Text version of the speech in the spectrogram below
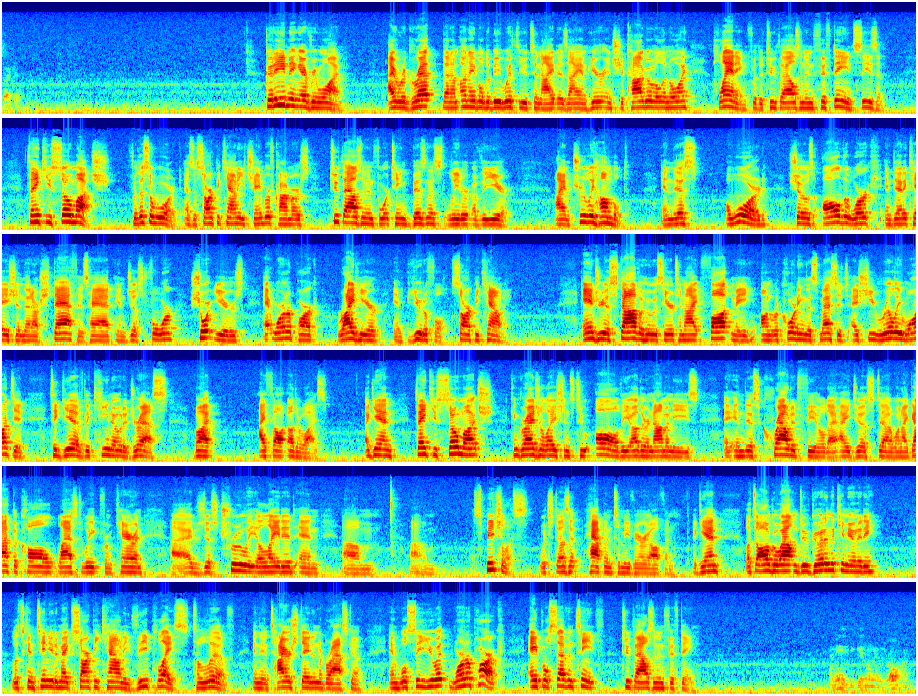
second. Good evening, everyone. I regret that I'm unable to be with you tonight as I am here in Chicago, Illinois, planning for the 2015 season. Thank you so much for this award as the Sarpy County Chamber of Commerce 2014 Business Leader of the Year. I am truly humbled, and this award shows all the work and dedication that our staff has had in just four short years at Werner Park right here in beautiful Sarpy County. Andrea Stava, who is here tonight, fought me on recording this message as she really wanted to give the keynote address, but I thought otherwise. Again, thank you so much. Congratulations to all the other nominees in this crowded field. I, I just, uh, when I got the call last week from Karen, I was just truly elated and um, um, speechless, which doesn't happen to me very often. Again, let's all go out and do good in the community. Let's continue to make Sarpy County the place to live in the entire state of Nebraska. And we'll see you at Werner Park April 17th, 2015. I need to get on his rolling.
